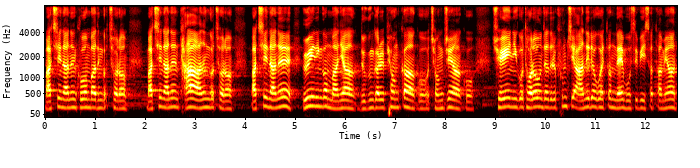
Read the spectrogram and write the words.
마치 나는 구원받은 것처럼 마치 나는 다 아는 것처럼 마치 나는 의인인 것 마냥 누군가를 평가하고 정죄하고 죄인이고 더러운 자들을 품지 않으려고 했던 내 모습이 있었다면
